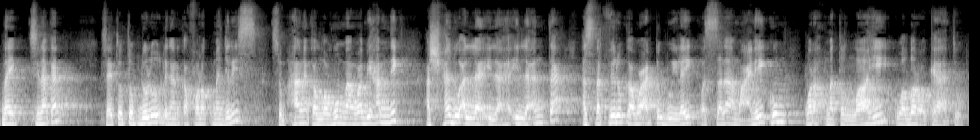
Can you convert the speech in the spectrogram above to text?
Baik, silakan. Saya tutup dulu dengan kafarat majlis. Subhanakallahumma wa bihamdik asyhadu an la ilaha illa anta astaghfiruka wa atubu ilaik. Wassalamualaikum warahmatullahi wabarakatuh.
